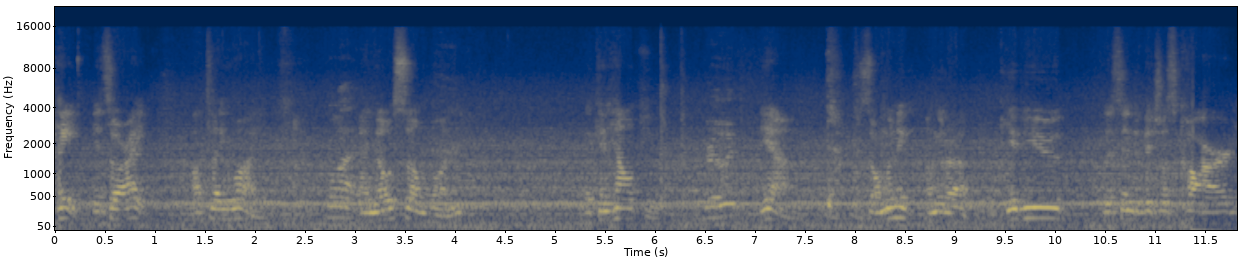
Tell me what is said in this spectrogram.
Hey, it's all right. I'll tell you why. What? I know someone can help you. Really? Yeah. So I'm gonna I'm gonna give you this individual's card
